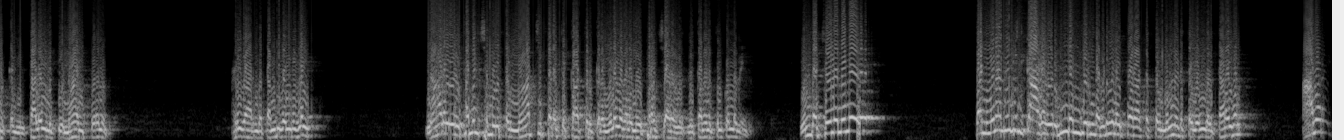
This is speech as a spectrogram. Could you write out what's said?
மக்களின் தலையெழுத்தை மாறி போனது. அறிவார்ந்த தம்பி தம்பிகள் நாளைய தமிழ் சமூகத்தை மாற்றி படைக்க காத்திருக்கிற இளைய தலைமை புரட்சியாளர்கள் கவனத்தில் கொள்ள வேண்டும். இந்த சூழலிலே தன் இனமீட்சிக்காக ஒரு உயிரிழந்திருந்த விடுதலை போராட்டத்தை முன்னெடுத்த எங்கள் தலைவன் அவரை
